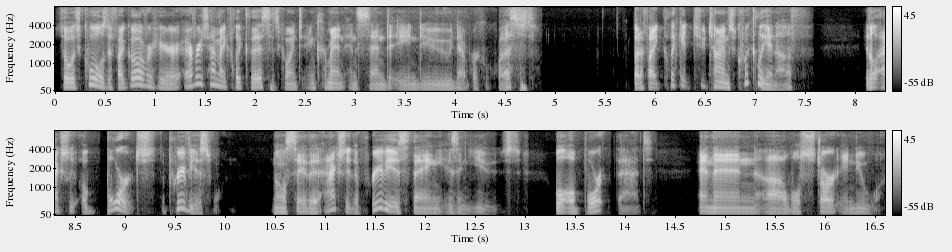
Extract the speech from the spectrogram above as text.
So what's cool is if I go over here, every time I click this, it's going to increment and send a new network request. But if I click it two times quickly enough, it'll actually abort the previous one. And it'll say that actually the previous thing isn't used. We'll abort that, and then uh, we'll start a new one.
